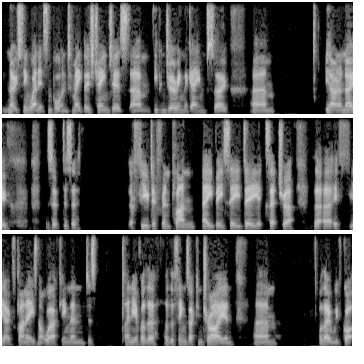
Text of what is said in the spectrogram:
noticing when it's important to make those changes, um, even during the game. So, um, you know, I know there's a there's a a few different plan A, B, C, D, etc. That uh, if you know if plan A is not working, then there's plenty of other other things I can try. And um, although we've got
